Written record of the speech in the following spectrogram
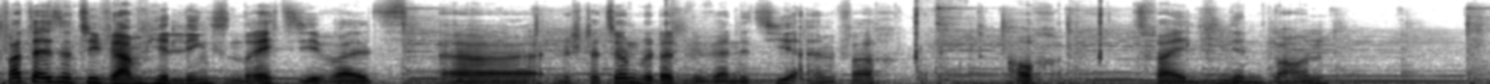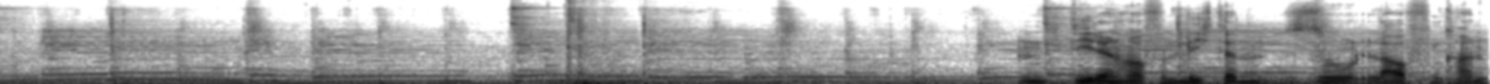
Vorteil ist natürlich, wir haben hier links und rechts jeweils äh, eine Station. Bedeutet, wir werden jetzt hier einfach auch zwei Linien bauen. Die dann hoffentlich dann so laufen kann.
